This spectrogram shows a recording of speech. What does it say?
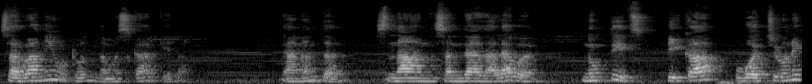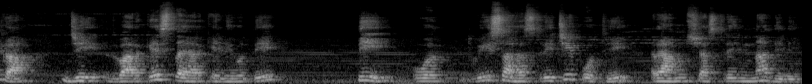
सर्वांनी उठून नमस्कार केला. त्यानंतर स्नान संध्या झाल्यावर नुकतीच टीका व चृणिका जी द्वारकेस तयार केली होती ती व द्विसहस्त्रीची पोथी रामशास्त्रींना दिली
